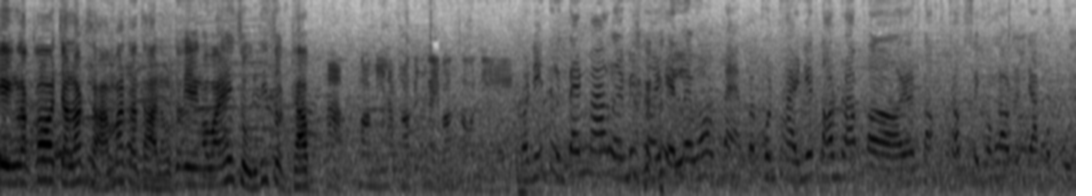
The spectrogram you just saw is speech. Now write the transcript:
ริง ๆ แล้วก็จะรักษามาตรฐานของตัวเองเอาไว้ให้สูงที่สุดครับค่ะมามีราคาเป็นไงบ้างคะวันนี้ วันนี้ตื่นเต้นมากเลยไม่เคยเห็นเลยว่าแบบแบบคนไทยเนี่ยต้อนรับเอ่อท็อปสิบของเราอย่างอบอุ่น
